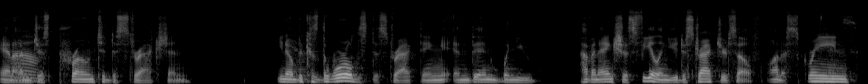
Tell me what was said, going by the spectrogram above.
and Wow. I'm just prone to distraction. You know, Yeah. because the world's distracting, and then when you have an anxious feeling, you distract yourself on a screen. Yes.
